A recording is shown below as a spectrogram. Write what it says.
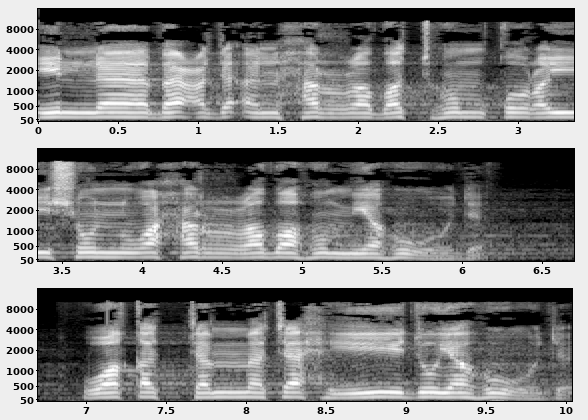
إلا بعد أن حرضتهم قريش وحرضهم يهود. وقد تم تحييد يهود.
